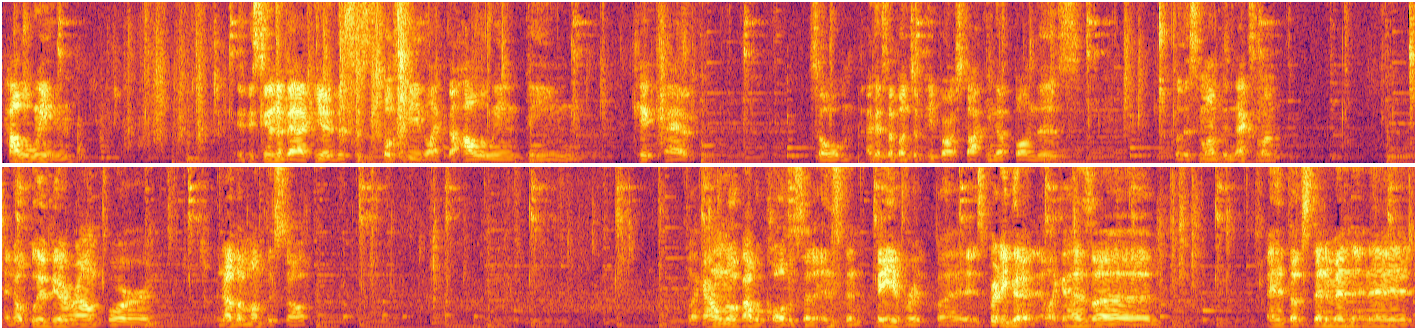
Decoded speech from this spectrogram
Halloween if you see in the back here, this is supposed to be like the Halloween themed Kit Kat. So I guess a bunch of people are stocking up on this for this month and next month. And hopefully it'll be around for another month or so. Like I don't know if I would call this an instant favorite, but it's pretty good. Like it has a, a hint of cinnamon in it,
